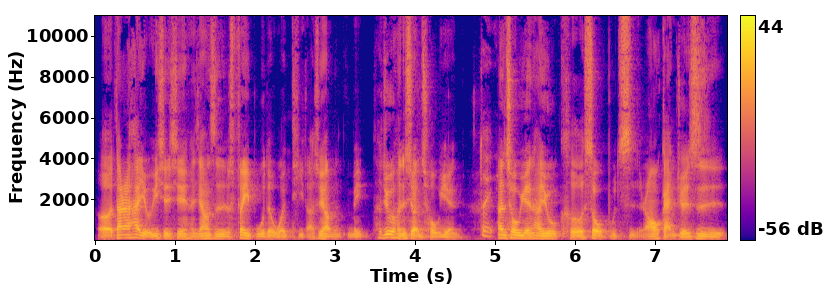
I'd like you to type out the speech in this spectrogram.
呃，当然他有一些些很像是肺部的问题啦，所以他们每他就很喜欢抽烟，对，但抽烟他又咳嗽不止，然后感觉是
